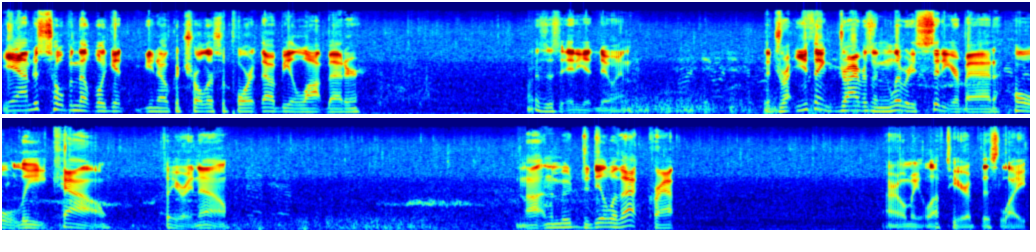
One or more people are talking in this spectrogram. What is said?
Yeah, I'm just hoping that we'll get, you know, controller support. That would be a lot better. What is this idiot doing? The you think drivers in Liberty City are bad? Holy cow. I'll tell you right now. Not in the mood to deal with that crap. All right, we'll make a left here at this light.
